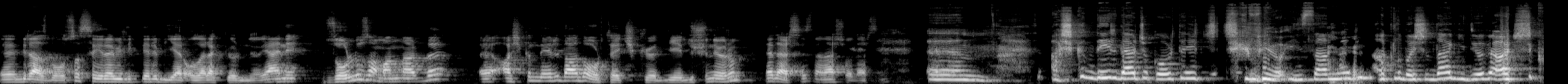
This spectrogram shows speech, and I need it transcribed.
e, biraz da olsa sıyırabildikleri bir yer olarak görünüyor. Yani zorlu zamanlarda e, aşkın değeri daha da ortaya çıkıyor diye düşünüyorum. Ne dersiniz, neler söylersiniz? e, aşkın değeri daha çok ortaya çıkmıyor. İnsanların aklı başından gidiyor ve aşık.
